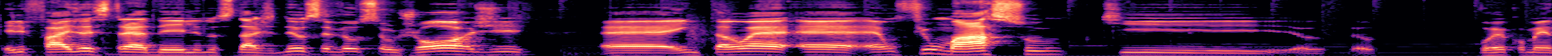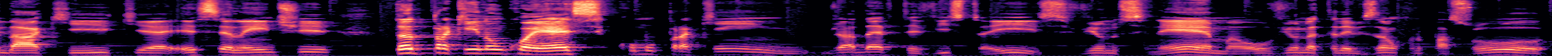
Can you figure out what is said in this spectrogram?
ele faz a estreia dele no Cidade de Deus, você vê o seu Jorge, é, então é, é, é, um filmaço que eu, eu vou recomendar aqui, que é excelente tanto para quem não conhece, como para quem já deve ter visto aí, se viu no cinema, ou viu na televisão quando passou,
